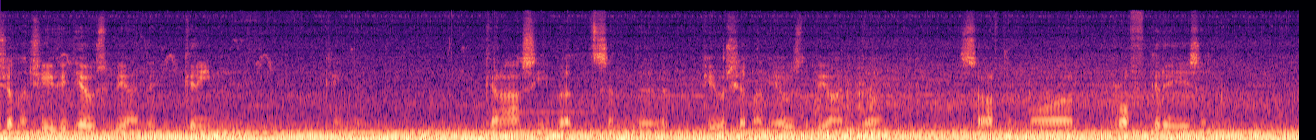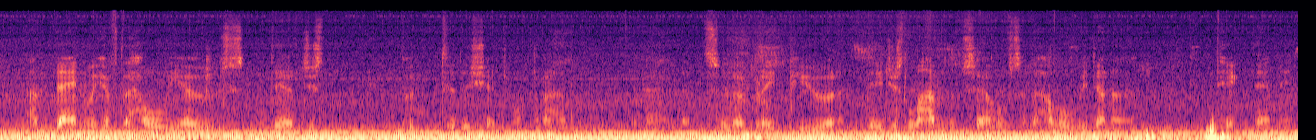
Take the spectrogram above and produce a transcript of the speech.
Shetland Cheviot ewes would be on the green kind of grassy bits, and the pure Shetland ewes behind the sort of more rough grazing and then we have the ewes. They're just put to the Shetland ram, uh, so they're bred pure. They just lamb themselves in the hull. We don't take them in.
